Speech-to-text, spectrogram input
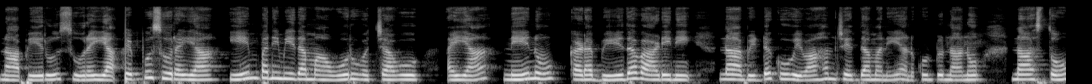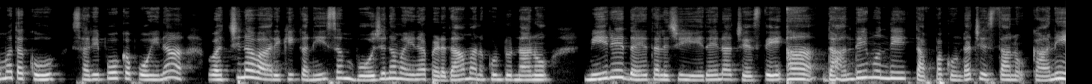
నా పేరు సూరయ్య. చెప్పు సూరయ్య ఏం పని మీద మా ఊరు వచ్చావు? అయ్యా నేను కడ బీదవాడిని నా బిడ్డకు వివాహం చేద్దామని అనుకుంటున్నాను. నా స్తోమతకు సరిపోకపోయినా వచ్చిన వారికి కనీసం భోజనమైనా పెడదామనుకుంటున్నాను. మీరే దయతలిచి ఏదైనా చేస్తే ఆ దాందేముంది? తప్పకుండా చేస్తాను. కానీ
